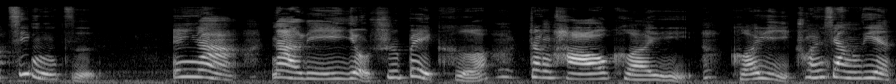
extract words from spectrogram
镜子。哎呀，那里有只贝壳，正好可以可以穿项链，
